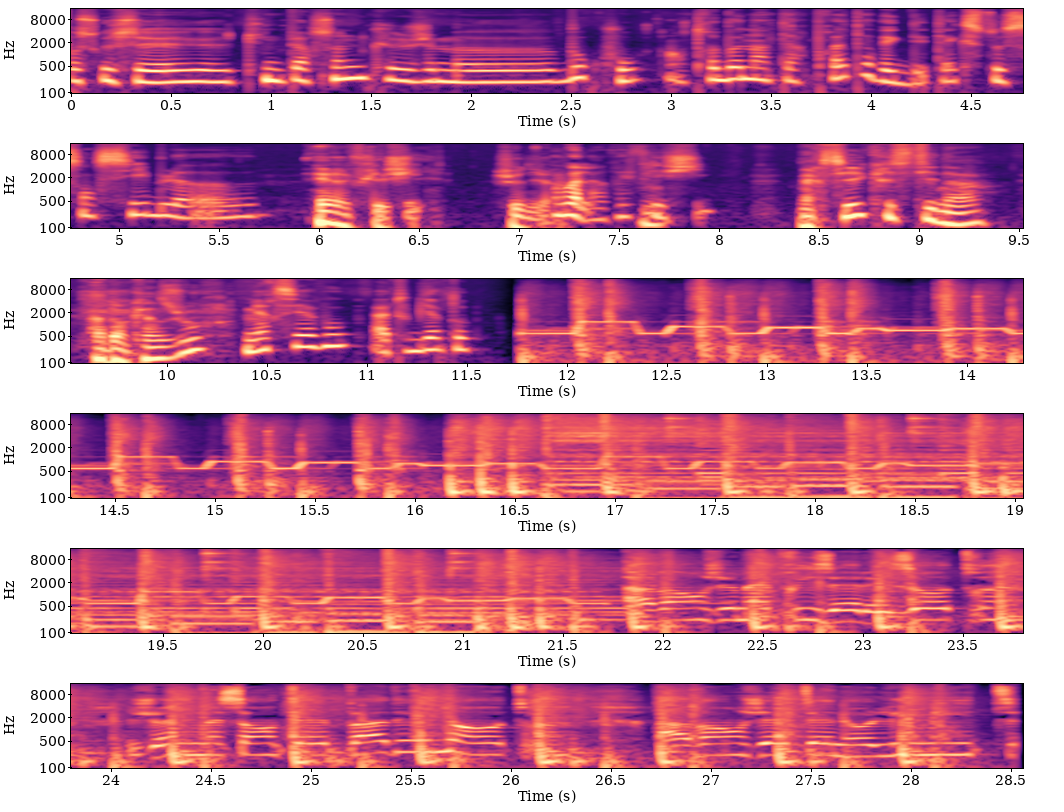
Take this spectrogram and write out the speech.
parce que c'est une personne que j'aime euh, beaucoup, un très bon interprète avec des textes sensibles. Euh, et réfléchis, je dirais. Voilà, réfléchis. Merci Christina. À dans 15 jours. Merci à vous. À tout bientôt. Je ne me sentais pas des nôtres, avant j'étais nos limites.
